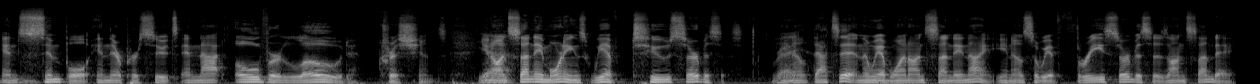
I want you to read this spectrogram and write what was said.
and mm-hmm. simple in their pursuits and not overload Christians. You know, on Sunday mornings, we have two services. You Right. know, that's it. And then we have one on Sunday night, you know, so we have three services on Sunday.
